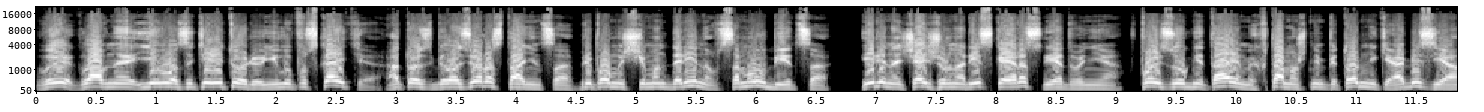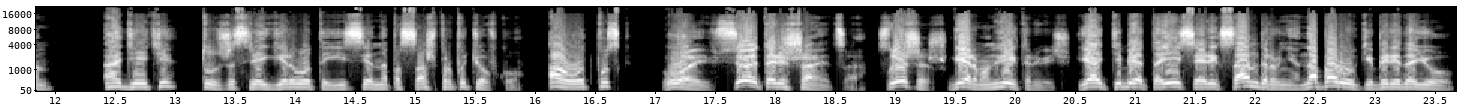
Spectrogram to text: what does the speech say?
Вы, главное, его за территорию не выпускайте, а то с Белозера останется при помощи мандаринов самоубийца. Или начать журналистское расследование в пользу угнетаемых в тамошнем питомнике обезьян. А дети? Тут же среагировала Таисия на пассаж про путевку. А отпуск? «Ой, все это решается. Слышишь, Герман Викторович, я тебе, Таисии Александровне, на поруки передаю.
